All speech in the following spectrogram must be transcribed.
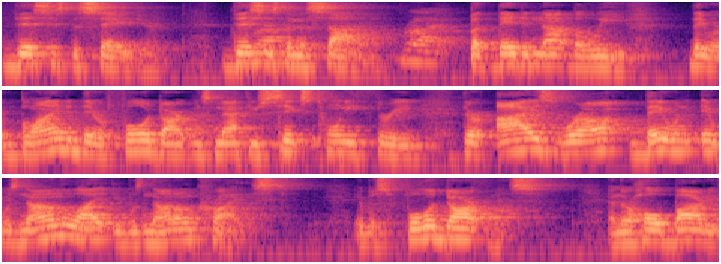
this is the Savior. This is the Messiah Right. but they did not believe. They were blinded, they were full of darkness. Matthew 6 23. Their eyes were on, they were, it was not on the light, it was not on Christ. It was full of darkness. And their whole body,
